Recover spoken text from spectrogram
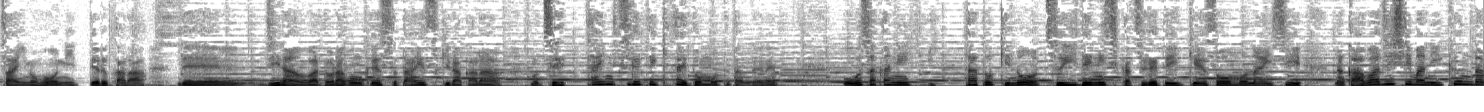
西の方に行ってるから、で、次男はドラゴンクエスト大好きだから、もう絶対に連れて行きたいと思ってたんだよね。大阪に行った時のついでにしか連れて行けそうもないし、なんか淡路島に行くんだっ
